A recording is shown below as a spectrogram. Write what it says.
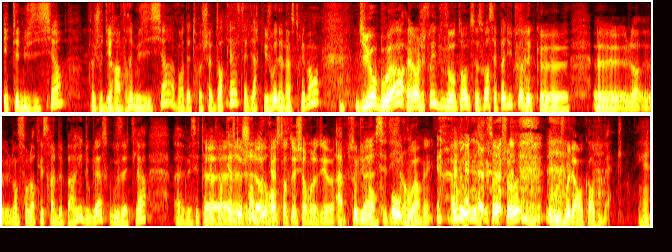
était musicien. Enfin, je veux dire un vrai musicien avant d'être chef d'orchestre, c'est-à-dire qu'il jouait d'un instrument du hautbois. Alors j'ai choisi de vous entendre ce soir. C'est pas du tout avec euh, euh, l'en- l'ensemble orchestral de Paris, Douglas, où vous êtes là, euh, mais c'est avec l'orchestre de chambre d'Europe. L'orchestre de chambre d'Europe. Absolument, c'est différent. hautbois. oui. Ah oui, oui, c'est autre chose. Et vous jouez là encore du bac. Yeah.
